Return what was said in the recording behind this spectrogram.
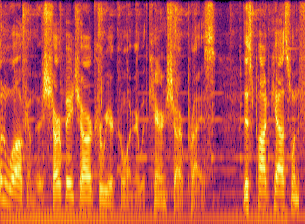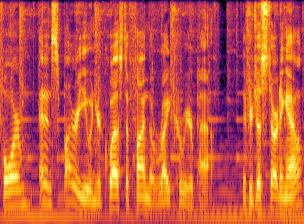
and welcome to Sharp HR Career Corner with Karen Sharp Price. This podcast will inform and inspire you in your quest to find the right career path. If you're just starting out,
